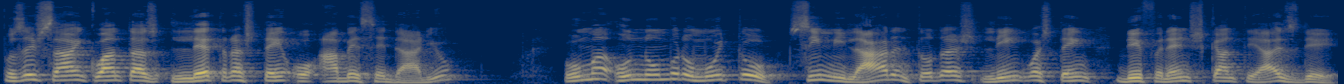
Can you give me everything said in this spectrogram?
Vocês sabem quantas letras tem o abecedário? Uma, um número muito similar em todas as línguas, tem diferentes quantidades de,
